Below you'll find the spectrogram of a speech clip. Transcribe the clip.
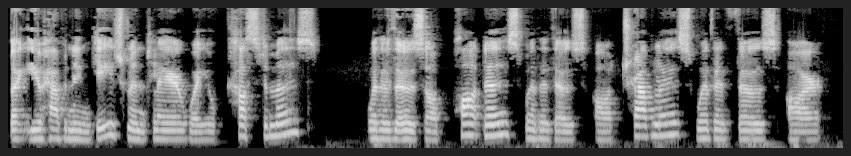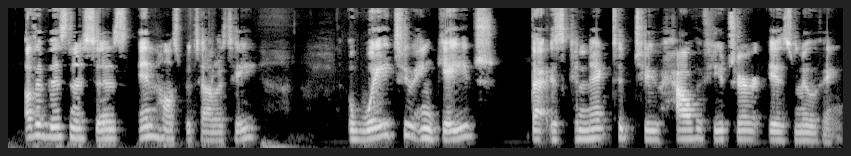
But you have an engagement layer where your customers, whether those are partners, whether those are travelers, whether those are other businesses in hospitality, a way to engage that is connected to how the future is moving.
